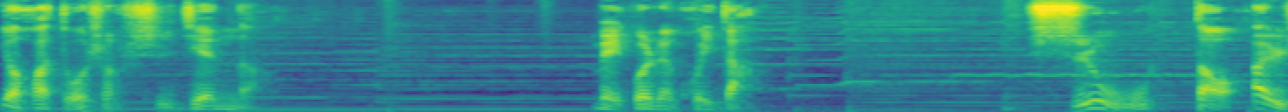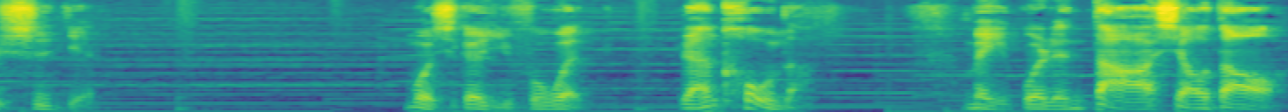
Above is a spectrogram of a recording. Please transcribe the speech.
要花多少时间呢？美国人回答：“十五到二十年。”墨西哥渔夫问：“然后呢？”美国人大笑道：“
